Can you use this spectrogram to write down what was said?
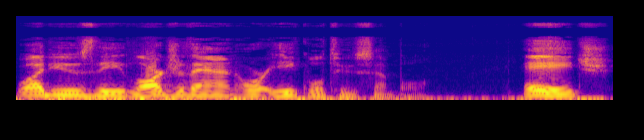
Well, I'd use the larger than or equal to symbol h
